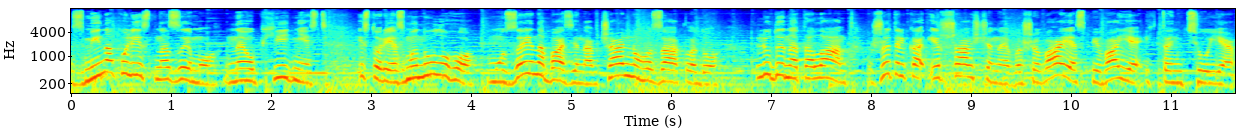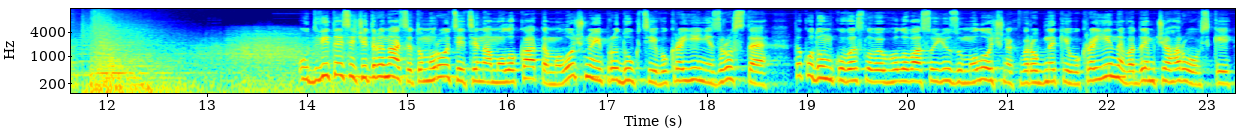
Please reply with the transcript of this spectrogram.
зміна коліс на зиму, необхідність, історія з минулого, музей на базі навчального закладу. Людина талант, жителька Іршавщини вишиває, співає і танцює. У 2013 році ціна молока та молочної продукції в Україні зросте. Таку думку висловив голова Союзу молочних виробників України Вадим Чагаровський.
